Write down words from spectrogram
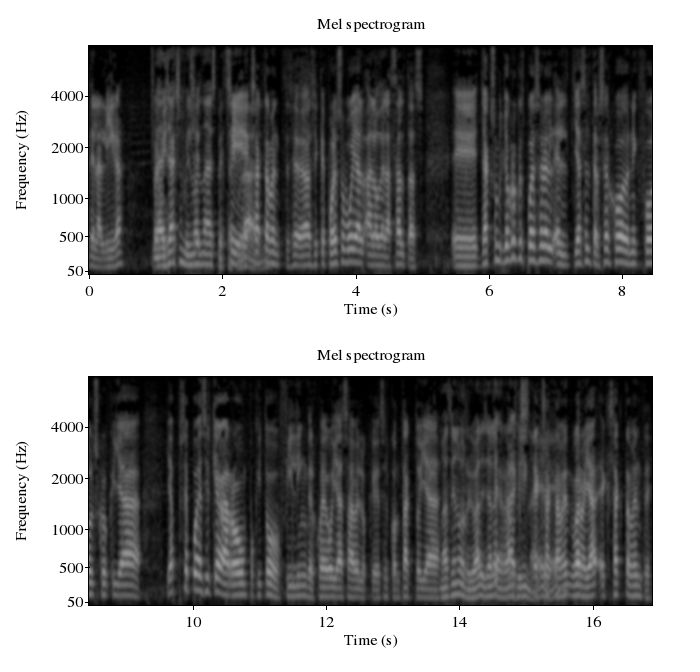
de la liga. La de Jacksonville no sí, es nada espectacular, Sí, ¿eh? exactamente. sí, Así que por eso voy a, a lo de las altas. Eh, Jacksonville, yo creo que puede ser el, el- ya es el tercer juego de Nick Foles. Creo que ya, ya se puede decir que agarró un poquito feeling del juego, ya sabe lo que es el contacto, ya. Más bien los rivales ya le agarraron ex- feeling a él, ¿eh? Exactamente, bueno, ya, exactamente.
